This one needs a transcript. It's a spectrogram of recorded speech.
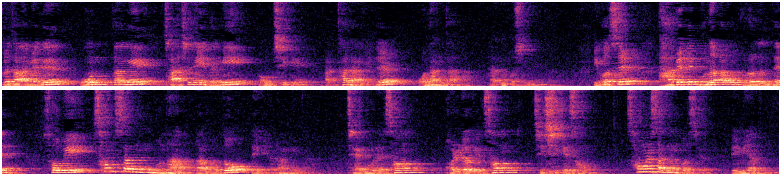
그 다음에는 온 땅에 자신의 이름이 넘치게 나타나기를 원한다 라는 것입니다. 이것을 바벨의 문화라고 부르는데 소위 성 쌓는 문화라고도 얘기를 합니다. 재물의 성, 권력의 성, 지식의 성, 성을 쌓는 것을 의미합니다.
